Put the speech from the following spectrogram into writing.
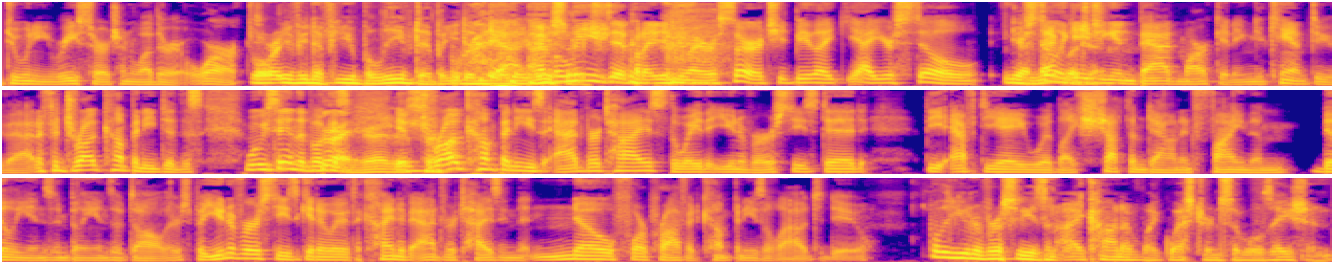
do any research on whether it worked. Or even if you believed it, but you didn't do yeah, any I research. believed it, but I didn't do my research. You'd be like, yeah, you're still you're Yeah, still negligent. engaging in bad marketing. You can't do that. If a drug company did this, what we say in the book Right, is, right, if right. drug companies advertised the way that universities did, the FDA would like shut them down and fine them billions and billions of dollars. But universities get away with the kind of advertising that no for-profit company is allowed to do. Well, the university is an icon of like Western civilization.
